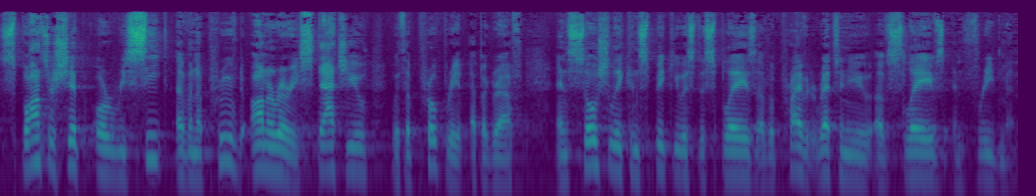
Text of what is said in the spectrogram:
sponsorship or receipt of an approved honorary statue with appropriate epigraph, and socially conspicuous displays of a private retinue of slaves and freedmen.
